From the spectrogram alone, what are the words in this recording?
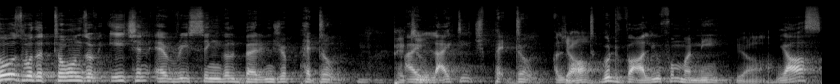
Those were the tones of each and every single Behringer pedal. pedal. I liked each pedal a Yeah. lot. Good value for money. Yeah. Yes.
